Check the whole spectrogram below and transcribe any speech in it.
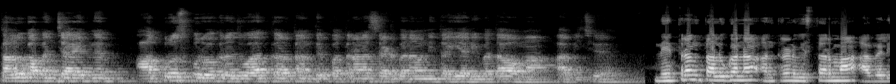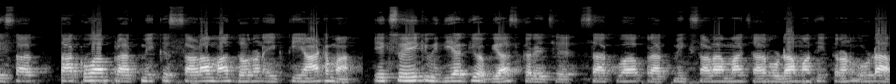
તાલુકા પંચાયતને આક્રોશપૂર્વક રજૂઆત કરતા અંતે પતરાના સેટ બનાવવાની તૈયારી બતાવવામાં આવી છે. નેત્રંગ તાલુકાના અંતરણ વિસ્તારમાં આવેલી સા- સાકવા પ્રાથમિક શાળામાં ધોરણ એકથી આઠમાં એકસો એક વિદ્યાર્થીઓ અભ્યાસ કરે છે. સાકવા પ્રાથમિક શાળામાં ચાર ઓરડામાંથી ત્રણ ઓરડા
